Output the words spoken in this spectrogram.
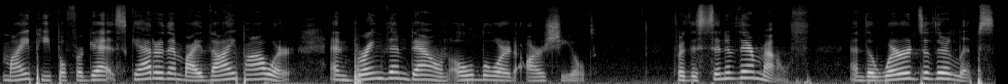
my people forget. Scatter them by thy power, and bring them down, O Lord, our shield. For the sin of their mouth and the words of their lips,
